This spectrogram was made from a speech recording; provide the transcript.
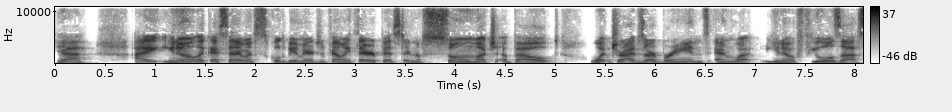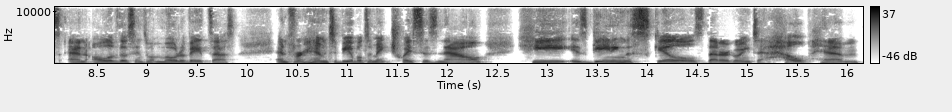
Yeah. I, you know, like I said, I went to school to be a marriage and family therapist. I know so much about what drives our brains and what, you know, fuels us and all of those things, what motivates us. And for him to be able to make choices now, he is gaining the skills that are going to help him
